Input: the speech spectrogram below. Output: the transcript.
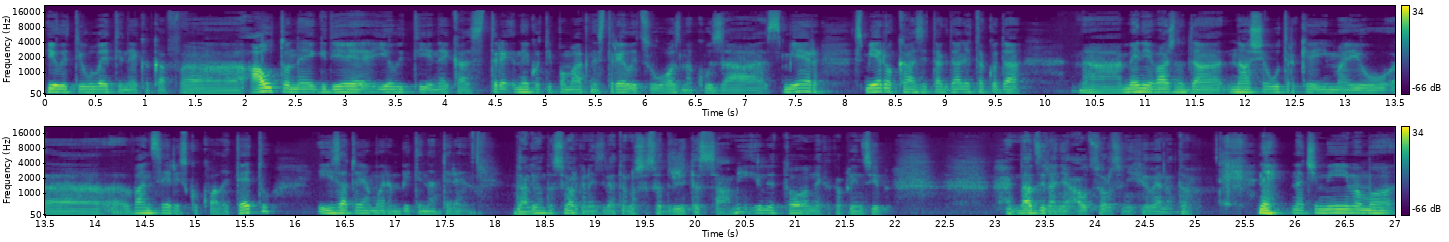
ili ti uleti nekakav a, auto negdje ili ti neka stre- neko ti pomakne strelicu u oznaku za smjer, smjerokaz i tako dalje, tako da a, meni je važno da naše utrke imaju a, vanserijsku kvalitetu i zato ja moram biti na terenu. Da li onda sve organizirate, odnosno sve držite sami ili je to nekakav princip nadziranja outsourcanjih evenata? Ne, znači mi imamo uh,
